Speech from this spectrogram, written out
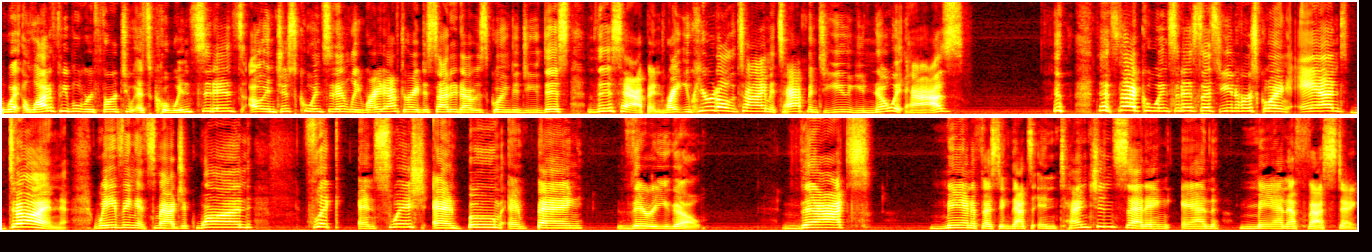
what a lot of people refer to as coincidence. Oh, and just coincidentally, right after I decided I was going to do this, this happened, right? You hear it all the time. It's happened to you. You know it has. That's not coincidence. That's the universe going and done. Waving its magic wand, flick and swish and boom and bang. There you go. That's manifesting. That's intention setting and manifesting.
